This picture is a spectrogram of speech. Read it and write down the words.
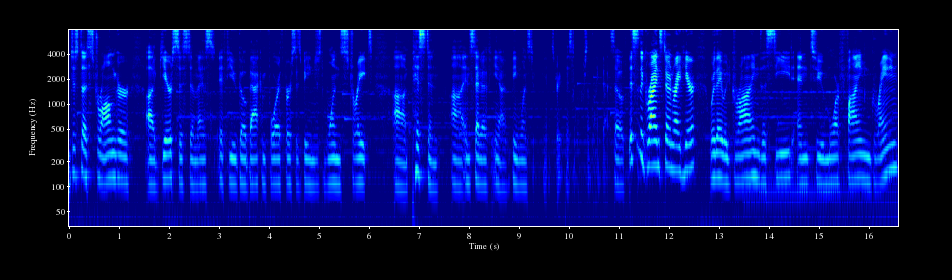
just a stronger uh, gear system as if you go back and forth versus being just one straight um, piston uh, instead of you know being one st you know, straight piston or something like that. So this is the grindstone right here where they would grind the seed into more fine grain.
